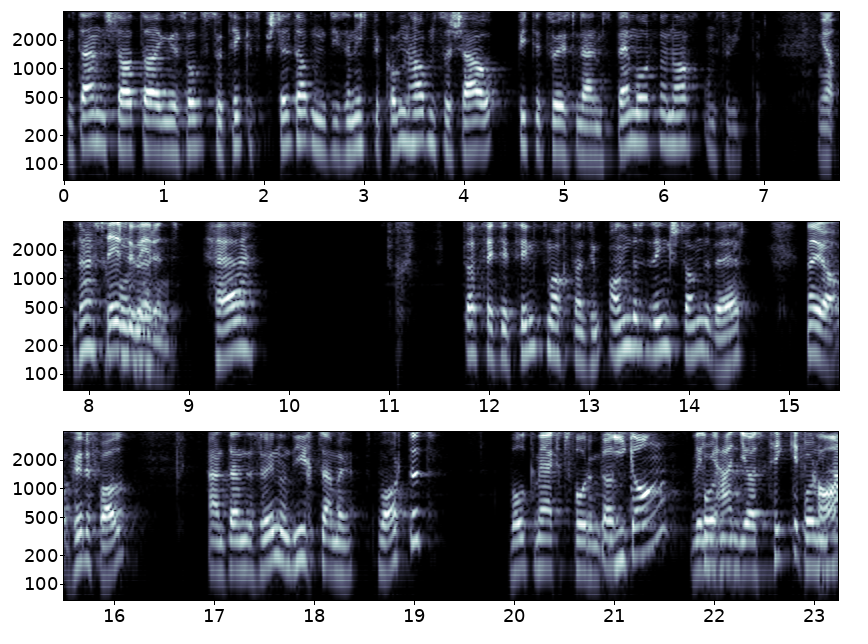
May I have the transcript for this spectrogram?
Und dann steht da irgendwie, solltest du Tickets bestellt haben und diese nicht bekommen haben, so schau bitte zuerst in deinem Spam-Ordner nach und so weiter. Ja. Und Sehr gefunden, verwirrend. Hä? Das hätte jetzt Sinn gemacht, wenn es im anderen drin gestanden wäre. Naja, auf jeden Fall haben dann Sven und ich zusammen gewartet. Wohlgemerkt vor dem Eingang. Weil Vor wir dem- haben ja ein Ticket Vor dem gehabt.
